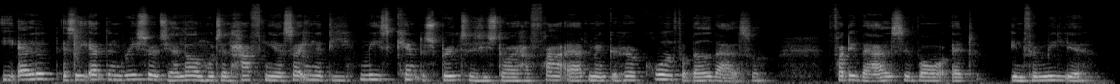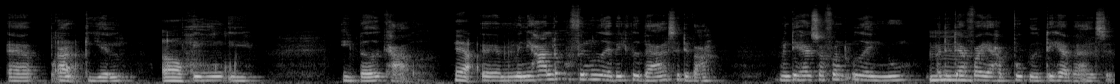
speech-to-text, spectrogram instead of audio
i alle, altså i al den research, jeg har lavet om Hotel Hafnia, så en af de mest kendte spøgelseshistorier herfra, er, at man kan høre gråd fra badeværelset. Fra det værelse, hvor at en familie er brændt ihjel Oh. inde i, i badekarret. Ja. Øh, men jeg har aldrig kunne finde ud af, hvilket værelse det var. Men det har jeg så fundet ud af nu, mm. og det er derfor, jeg har booket det her værelse.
